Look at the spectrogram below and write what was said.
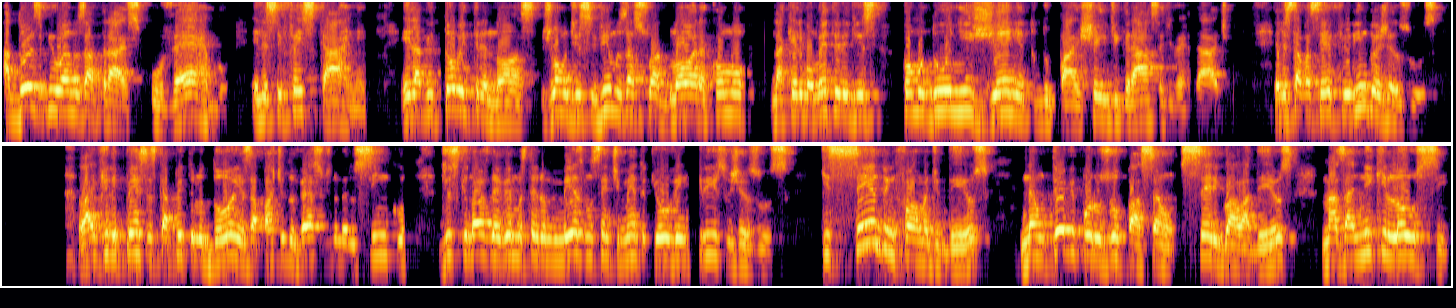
há dois mil anos atrás, o Verbo, ele se fez carne ele habitou entre nós. João disse: Vimos a sua glória, como naquele momento ele disse, como do unigênito do Pai, cheio de graça e de verdade. Ele estava se referindo a Jesus. Lá em Filipenses capítulo 2, a partir do verso de número 5, diz que nós devemos ter o mesmo sentimento que houve em Cristo Jesus, que sendo em forma de Deus, não teve por usurpação ser igual a Deus, mas aniquilou-se,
